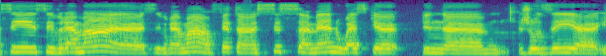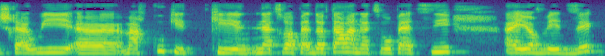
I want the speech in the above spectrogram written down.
c'est c'est vraiment c'est vraiment en fait un six semaines où est-ce que une José Ishraoui Marcou qui est qui est naturopathe, docteur en naturopathie ayurvédique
